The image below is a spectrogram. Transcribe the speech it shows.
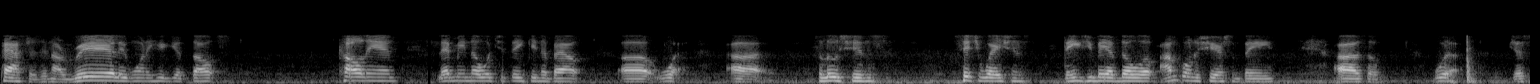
pastors, and I really want to hear your thoughts. Call in, let me know what you're thinking about uh, what uh, solutions situations, things you may have known of. I'm going to share some things. Uh, so, well, just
